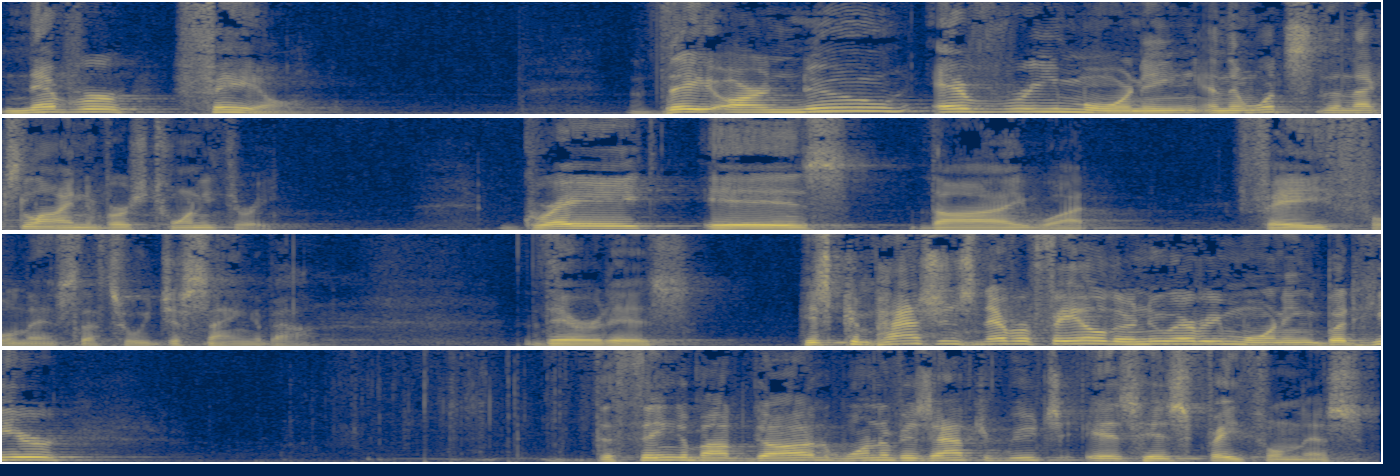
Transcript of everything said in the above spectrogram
never fail. They are new every morning. And then what's the next line in verse 23? Great is thy what? Faithfulness. That's what we just sang about. There it is. His compassions never fail, they're new every morning. But here, the thing about God, one of his attributes is his faithfulness.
